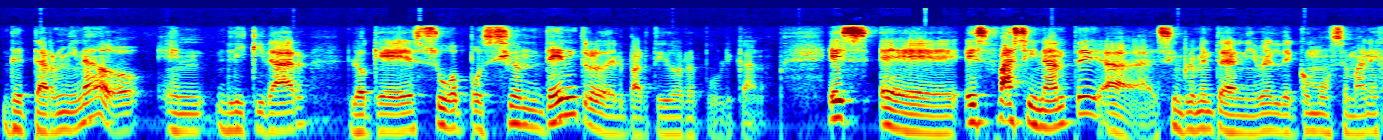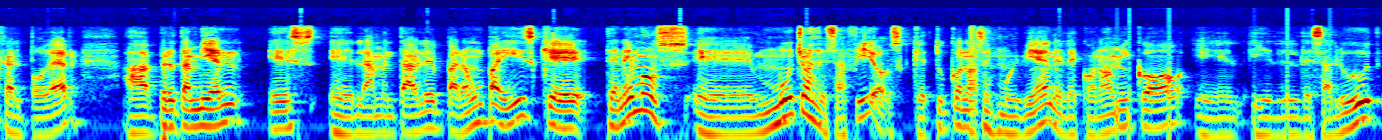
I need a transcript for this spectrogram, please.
determinado en liquidar lo que es su oposición dentro del Partido Republicano. Es, eh, es fascinante ah, simplemente al nivel de cómo se maneja el poder, ah, pero también es eh, lamentable para un país que tenemos eh, muchos desafíos que tú conoces muy bien, el económico y el, y el de salud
